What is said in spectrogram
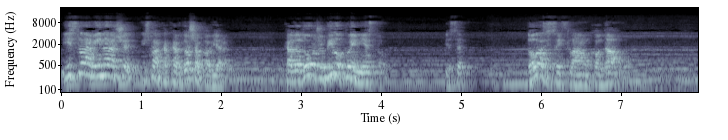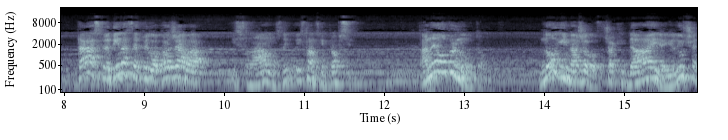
Islam inače, islam kakav je došao pa vjera, kada dođu bilo koje mjesto, je se dolazi sa islamom kao davo, ta sredina se prilagođava islamu, islamskim propisima. A ne obrnuto. Mnogi, nažalost, čak i daje ili učen,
